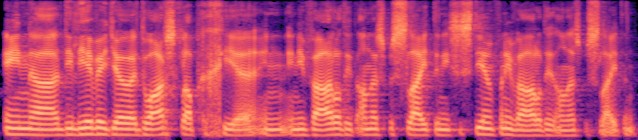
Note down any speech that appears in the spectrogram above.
en uh die lewe het jou 'n dwarsklap gegee en en die wêreld het anders besluit en die stelsel van die wêreld het anders besluit en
